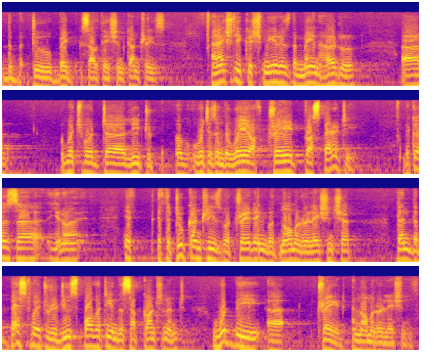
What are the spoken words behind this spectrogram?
the two big South Asian countries. And actually Kashmir is the main hurdle uh, which would uh, lead to, uh, which is in the way of trade prosperity. Because, uh, you know, if, if the two countries were trading with normal relationship, then the best way to reduce poverty in the subcontinent would be uh, trade and normal relations.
